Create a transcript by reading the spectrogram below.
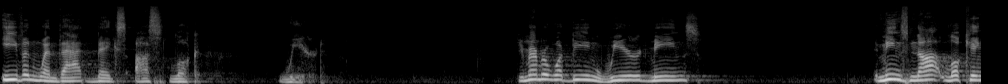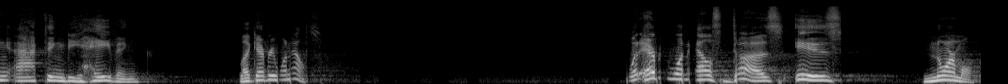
even when that makes us look weird. Do you remember what being weird means? It means not looking, acting, behaving like everyone else. What everyone else does is normal.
